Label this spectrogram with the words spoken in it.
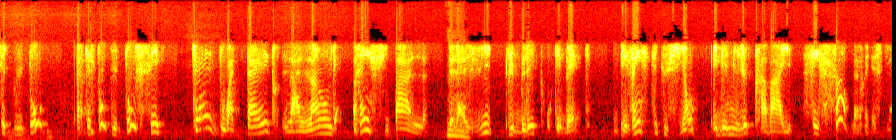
c'est plutôt, la question plutôt, c'est quelle doit être la langue principale de Mhm. la vie publique au Québec, des institutions et des milieux de travail? C'est ça la vraie question.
